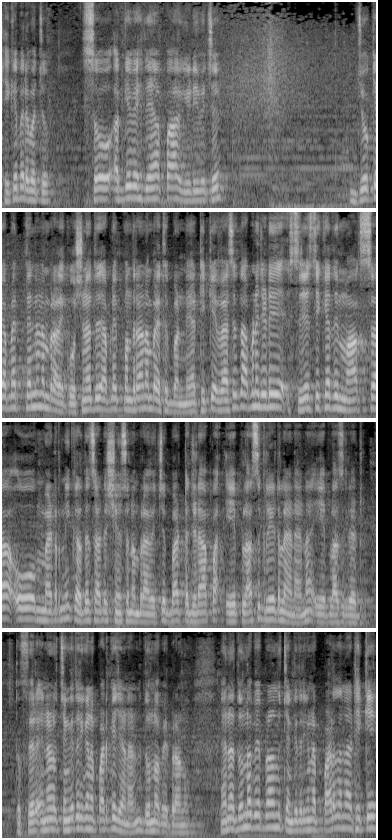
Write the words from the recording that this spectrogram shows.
ਠੀਕ ਹੈ ਮੇਰੇ ਬੱਚੋ? ਸੋ ਅੱਗੇ ਵੇਖਦੇ ਹਾਂ ਆਪਾਂ ਗੀੜੀ ਵਿੱਚ। ਜੋ ਕਿ ਆਪਣੇ 3 ਨੰਬਰ ਵਾਲੇ ਕੁਐਸਚਨ ਹੈ ਤੇ ਆਪਣੇ 15 ਨੰਬਰ ਇੱਥੇ ਬਣਨੇ ਆ, ਠੀਕ ਹੈ? ਵੈਸੇ ਤਾਂ ਆਪਣੇ ਜਿਹੜੇ ਸਜੇ ਸਿੱਖਿਆ ਦੇ ਮਾਰਕਸ ਆ, ਉਹ ਮੈਟਰ ਨਹੀਂ ਕਰਦੇ 650 ਨੰਬਰਾਂ ਵਿੱਚ ਬਟ ਜਿਹੜਾ ਆਪਾਂ A+ ਗ੍ਰੇਡ ਲੈਣਾ ਹੈ ਨਾ, A+ ਗ੍ਰੇਡ ਤਾਂ ਫਿਰ ਇਹਨਾਂ ਨੂੰ ਚੰਗੇ ਤਰੀਕੇ ਨਾਲ ਪੜ੍ਹ ਕੇ ਜਾਣਾ ਨਾ ਦੋਨੋਂ ਪੇਪਰਾਂ ਨੂੰ। ਇਹਨਾਂ ਦੋਨੋਂ ਪੇਪਰਾਂ ਨੂੰ ਚੰਗੇ ਤਰੀਕੇ ਨਾਲ ਪੜ੍ਹ ਲੈਣਾ, ਠੀਕ ਹੈ?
